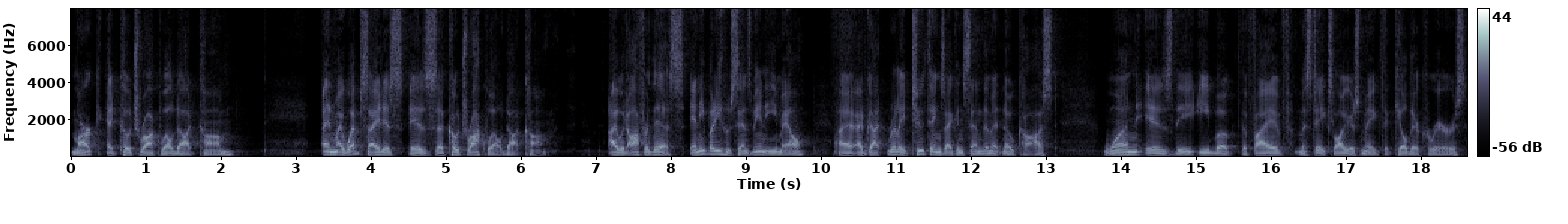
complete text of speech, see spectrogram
mark at coachrockwell.com. And my website is, is uh, coachrockwell.com. I would offer this anybody who sends me an email, I, I've got really two things I can send them at no cost. One is the ebook, The Five Mistakes Lawyers Make That Kill Their Careers.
